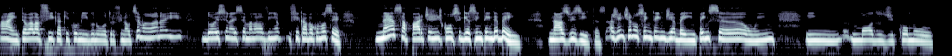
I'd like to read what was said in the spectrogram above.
Ah, então ela fica aqui comigo no outro final de semana e dois finais de semana ela vinha, ficava com você. Nessa parte a gente conseguia se entender bem nas visitas. A gente não se entendia bem em pensão, em, em modos de como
